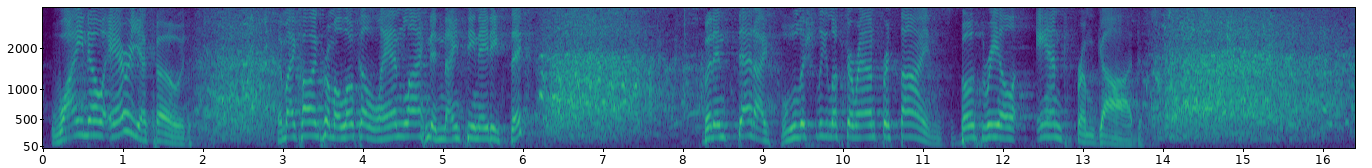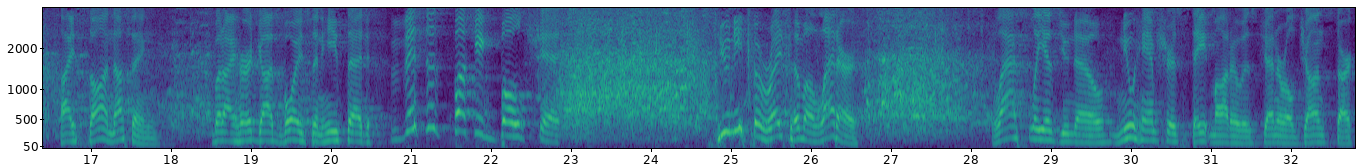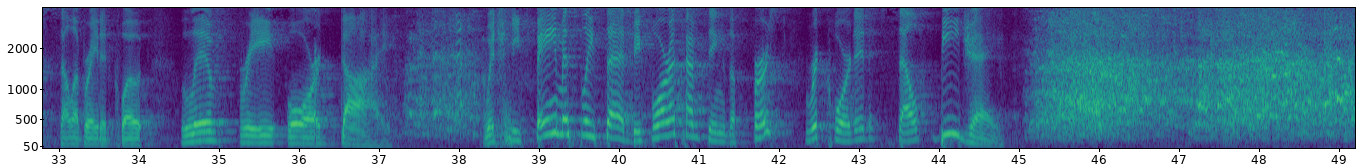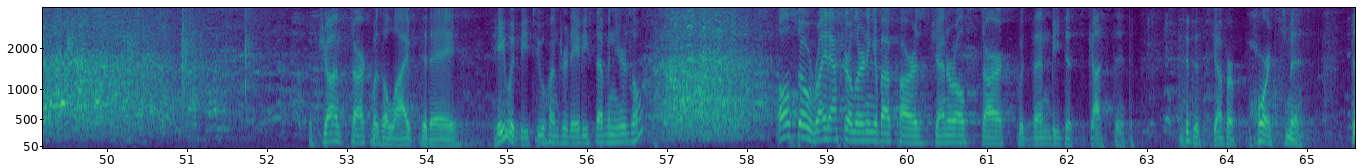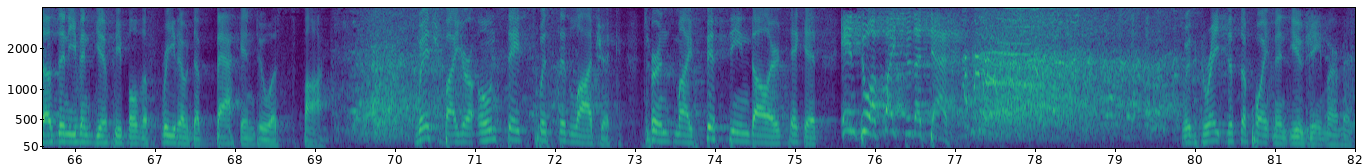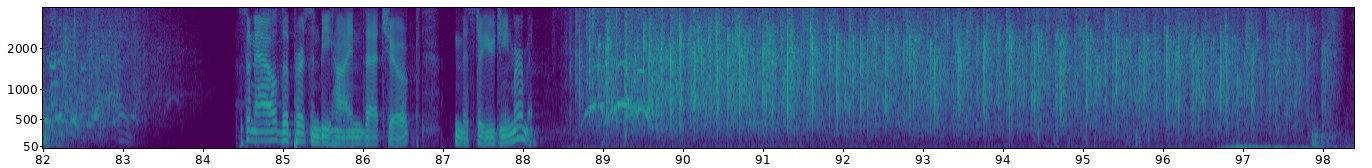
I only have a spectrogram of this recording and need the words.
Why no area code? Am I calling from a local landline in 1986? But instead, I foolishly looked around for signs, both real and from God. I saw nothing, but I heard God's voice and he said, This is fucking bullshit. You need to write them a letter. Lastly, as you know, New Hampshire's state motto is General John Stark's celebrated quote, live free or die, which he famously said before attempting the first recorded self BJ. If John Stark was alive today, he would be 287 years old. Also, right after learning about cars, General Stark would then be disgusted to discover Portsmouth doesn't even give people the freedom to back into a spot. Which, by your own state's twisted logic, turns my $15 ticket into a fight to the death. With great disappointment, Eugene Mirman. So now the person behind that joke, Mr. Eugene Mirman.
